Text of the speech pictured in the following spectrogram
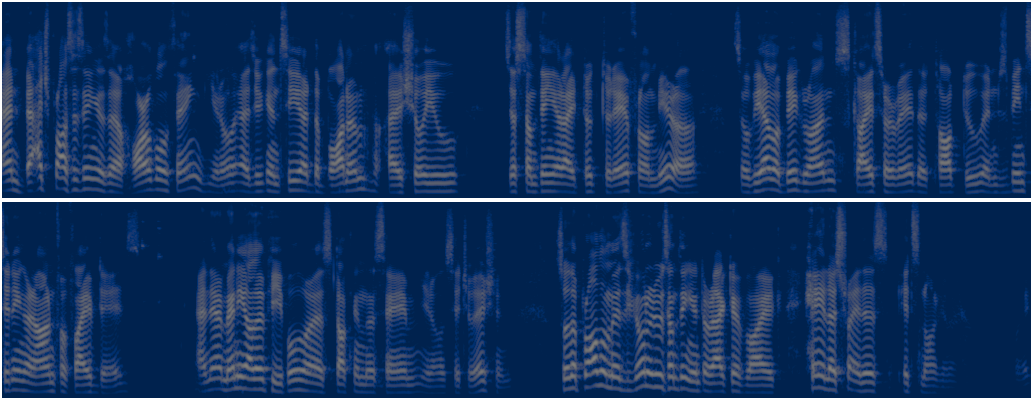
And batch processing is a horrible thing. You know, as you can see at the bottom, I show you just something that I took today from Mira. So we have a big run, Sky Survey, the top two, and it's been sitting around for five days. And there are many other people who are stuck in the same you know, situation. So the problem is if you want to do something interactive like, hey, let's try this, it's not going to happen, right?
